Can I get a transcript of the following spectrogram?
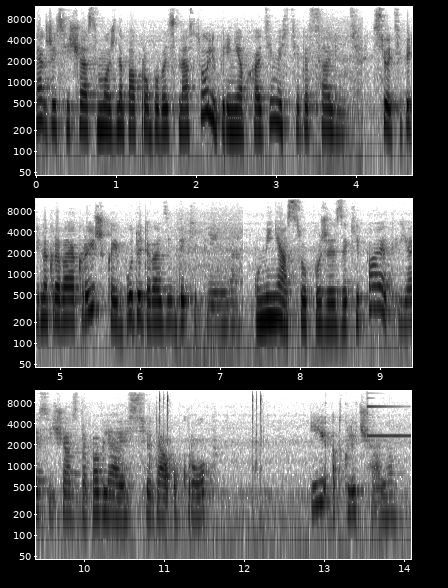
Также сейчас можно попробовать на соль и при необходимости досолить. Все, теперь накрываю крышкой, буду доводить до кипения. У меня суп уже закипает, я сейчас добавляю сюда укроп и отключаю.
